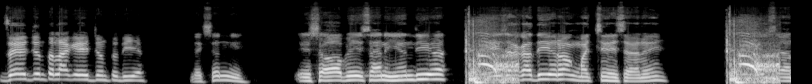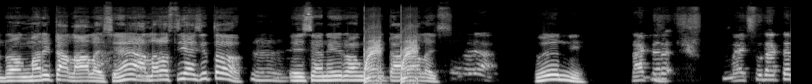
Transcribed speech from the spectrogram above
যে লাগে দিয়ে। দেখছেন নি? এসব এসান ইয়ান দিয়ে এই জায়গা দিয়ে রং মারছে এসান এই। রং মারি টালা আছে হ্যাঁ? আল্লাহ রাস্তি আছে তো? এসান এই রং মারি টালা আলাইছে আছে বুঝলি ডাক্তার ম্যাক্সু ডাক্তার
